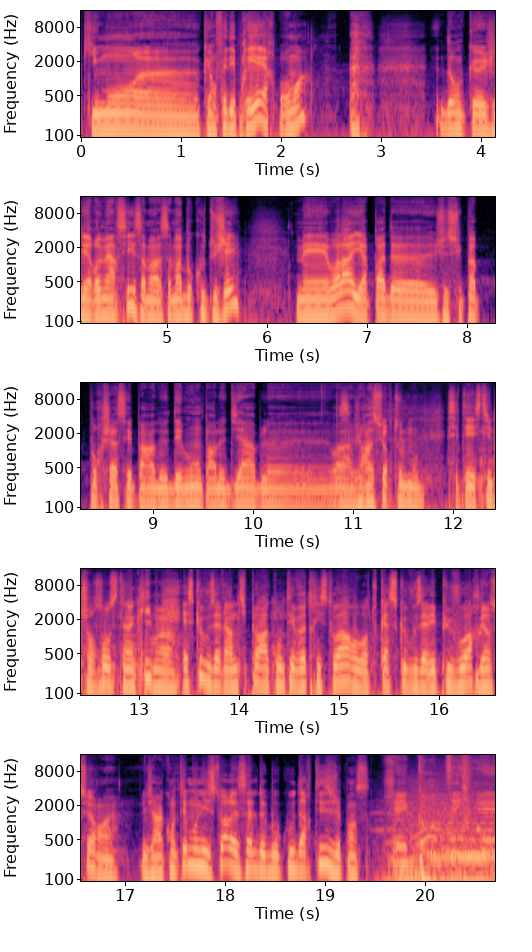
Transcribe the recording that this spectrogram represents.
qui m'ont, euh, qui ont fait des prières pour moi. Donc je les remercie, ça m'a beaucoup touché. Mais voilà, il y a pas de, je suis pas pourchassé par le démon, par le diable. euh, voilà, je rassure tout le monde. C'était une chanson, c'était un clip. Voilà. Est-ce que vous avez un petit peu raconté votre histoire ou en tout cas ce que vous avez pu voir? Bien sûr, ouais. J'ai raconté mon histoire et celle de beaucoup d'artistes, je pense. J'ai continué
